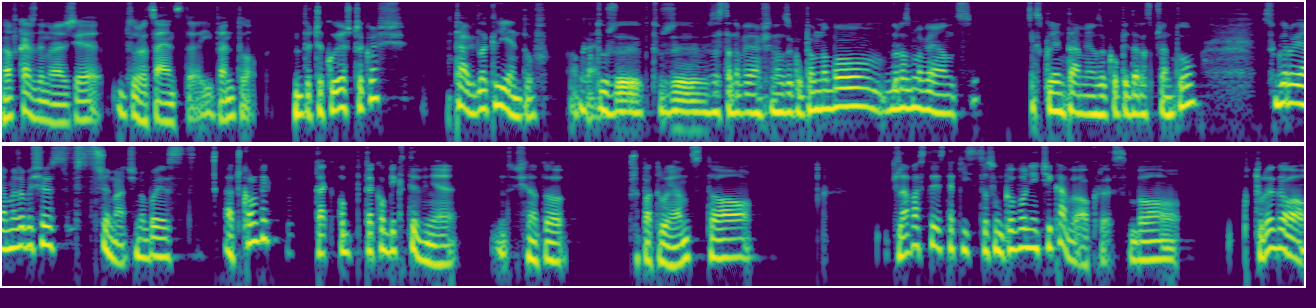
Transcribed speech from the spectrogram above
No w każdym razie, wracając do eventu, wyczekujesz czegoś? Tak, dla klientów, Okej. którzy, którzy zastanawiają się nad zakupem, no bo rozmawiając z klientami o zakupie teraz sprzętu, sugerujemy, żeby się wstrzymać, no bo jest Aczkolwiek tak, ob, tak obiektywnie się na to przypatrując, to dla was to jest taki stosunkowo nieciekawy okres, bo którego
